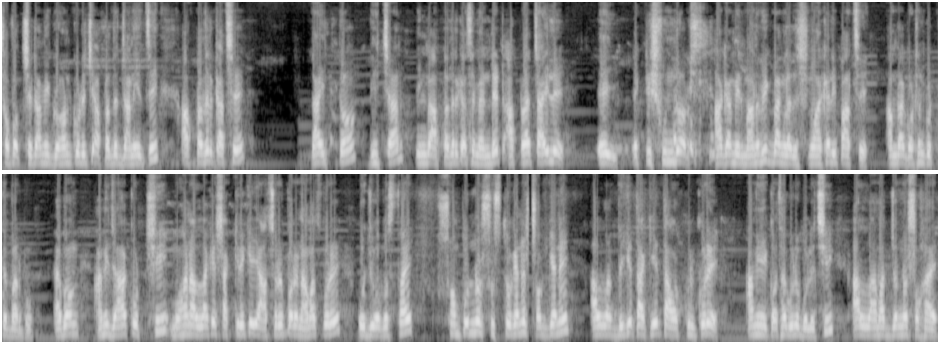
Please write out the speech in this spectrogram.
শপথ সেটা আমি গ্রহণ করেছি, আপনাদের জানিয়েছি। আপনাদের কাছে দায়িত্ব, বিচার কিংবা আপনাদের কাছে ম্যান্ডেট আপনারা চাইলে এই একটি সুন্দর আগামীর মানবিক বাংলাদেশ নোয়াখালী পাচ্ছে আমরা গঠন করতে পারব। এবং আমি যা করছি, মহান আল্লাহকে সাক্ষী রেখে এই আচরের পরে নামাজ পড়ে উজু অবস্থায় সম্পূর্ণ সুস্থ জ্ঞানের সজ্ঞানে আল্লাহর দিকে তাকিয়ে তাওয়াক্কুল করে আমি এই কথাগুলো বলেছি। আল্লাহ আমার জন্য সহায়।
